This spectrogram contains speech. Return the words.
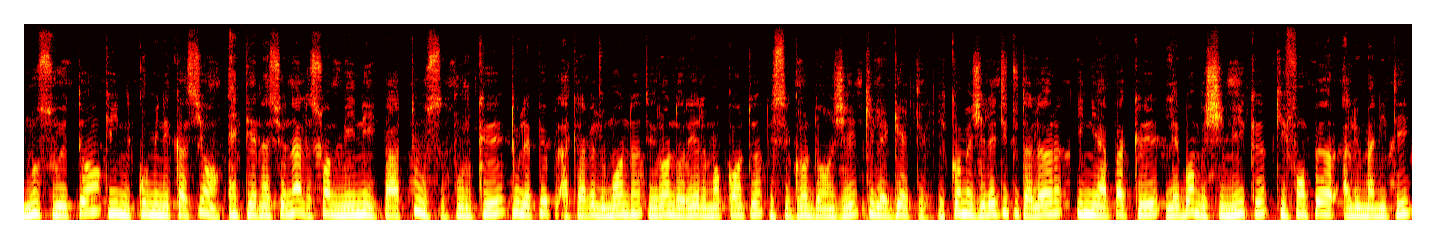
Nous souhaitons qu'une communication internationale soit menée par tous pour que tous les peuples à travers le monde se rendent réellement compte de ce grand danger qui les guette. Et comme je l'ai dit tout à l'heure, il n'y a pas les bombes chimiques qui font peur à l'humanité,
